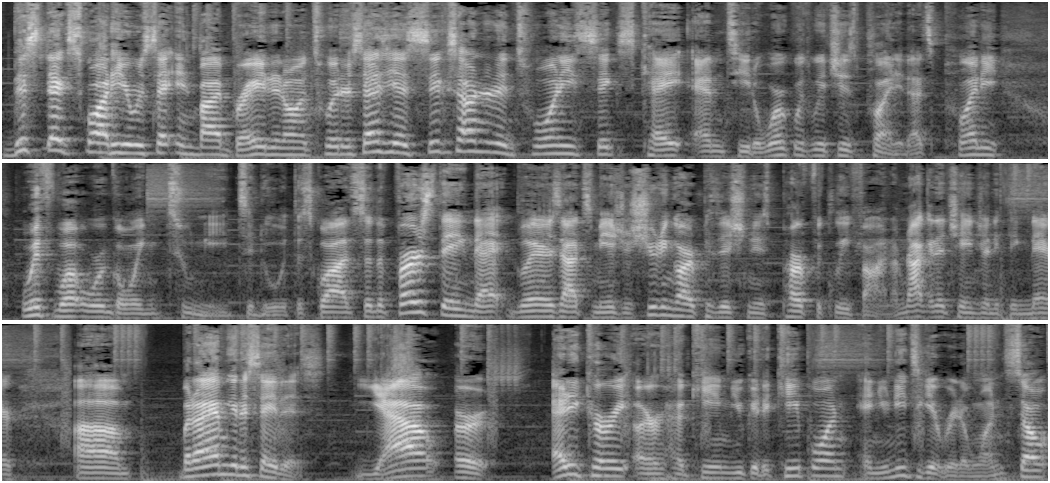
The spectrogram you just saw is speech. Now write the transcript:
This next squad here was sent in by Braden on Twitter. Says he has 626k MT to work with, which is plenty. That's plenty with what we're going to need to do with the squad. So the first thing that glares out to me is your shooting guard position is perfectly fine. I'm not going to change anything there. Um, but I am going to say this. Yao, or Eddie Curry or Hakeem, you get to keep one and you need to get rid of one. So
